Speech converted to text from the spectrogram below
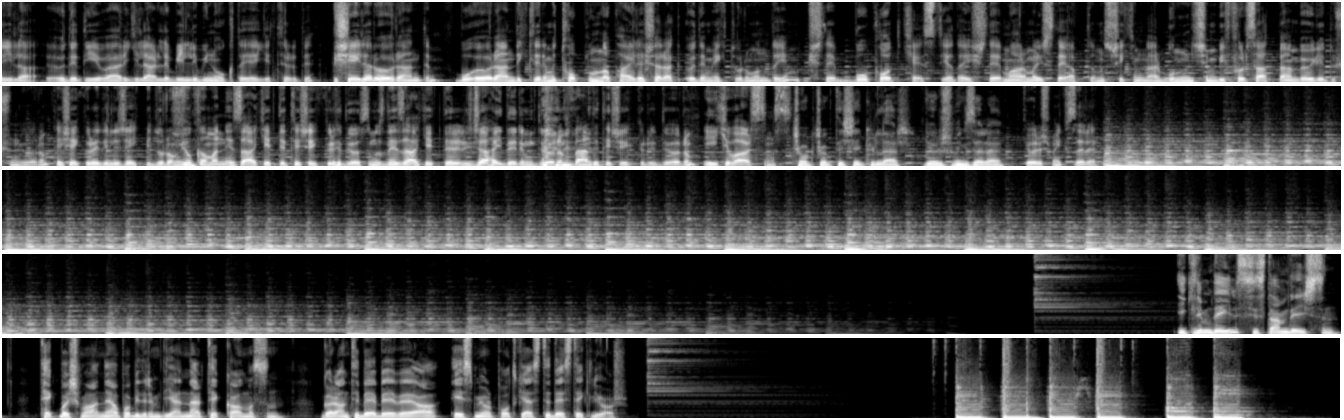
finansıyla, ödediği vergilerle belli bir noktaya getirdi. Bir şeyler öğrendim. Bu öğrendiklerimi toplumla paylaşarak ödemek durumundayım. İşte bu podcast ya da işte Marmaris'te yaptığımız çekimler bunun için bir fırsat. Ben böyle düşünüyorum. Teşekkür edilecek bir durum yok ama nezaketle teşekkür ediyorsunuz. Nezaketle rica ederim diyorum. Ben de teşekkür ediyorum. İyi ki varsınız. Çok çok teşekkürler. Görüşmek üzere. Görüşmek üzere. İklim değil sistem değişsin. Tek başıma ne yapabilirim diyenler tek kalmasın. Garanti BBVA Esmiyor Podcast'i destekliyor.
